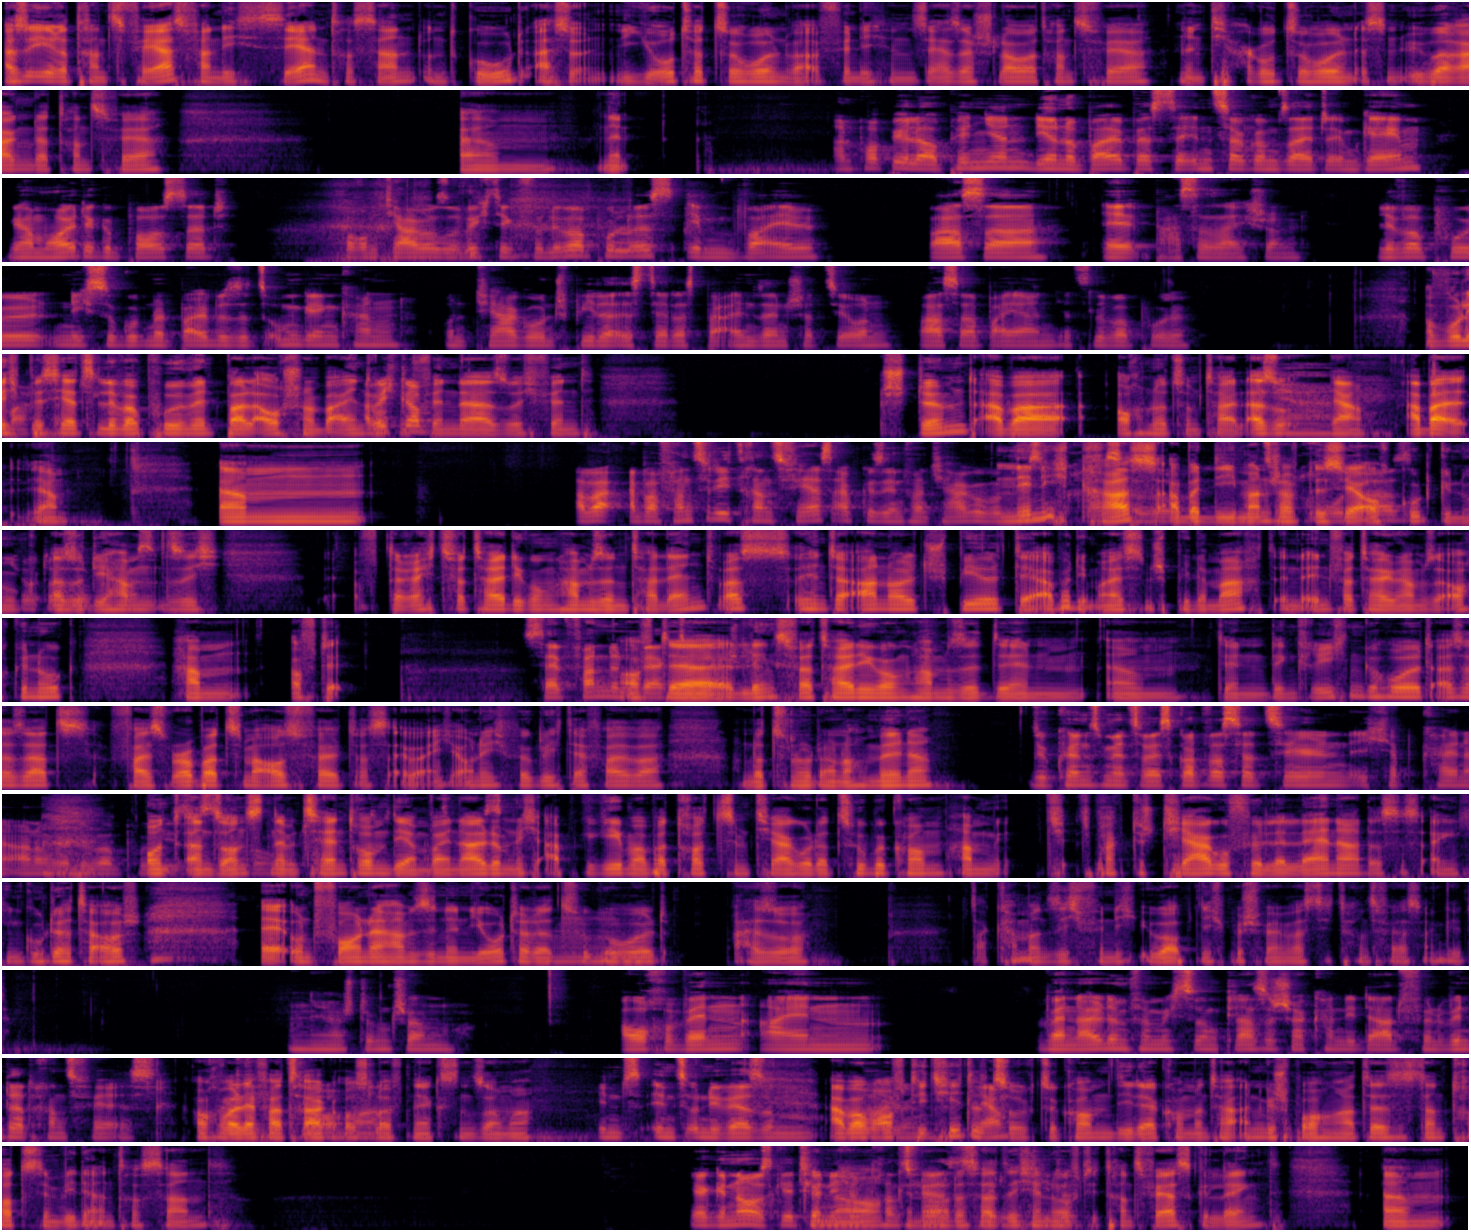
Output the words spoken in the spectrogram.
Also ihre Transfers fand ich sehr interessant und gut. Also einen Jota zu holen war, finde ich, ein sehr, sehr schlauer Transfer. Einen Thiago zu holen ist ein überragender Transfer. Ähm, einen, Unpopular Opinion, Lionel Ball, beste Instagram-Seite im Game. Wir haben heute gepostet, warum Thiago so wichtig für Liverpool ist, eben weil Barca, äh, Barca sag ich schon, Liverpool nicht so gut mit Ballbesitz umgehen kann und Thiago ein Spieler ist, der das bei allen seinen Stationen, Barca, Bayern, jetzt Liverpool. Obwohl ich bis jetzt Liverpool mit Ball auch schon beeindruckend glaub- finde. Also ich finde, stimmt, aber auch nur zum Teil. Also Ja. ja, aber ja. Ähm, Aber, aber fandst du die Transfers, abgesehen von Thiago, wirklich Nee, nicht krass, Also, aber die Mannschaft ist ja auch gut genug. Jota Also so die haben krass? sich auf der Rechtsverteidigung haben sie ein Talent, was hinter Arnold spielt, der aber die meisten Spiele macht. In der Innenverteidigung haben sie auch genug. Haben auf der, Sepp Vandenberg auf der. Linksverteidigung haben sie den, ähm, den, den Griechen geholt als Ersatz, falls Roberts mal ausfällt, was aber eigentlich auch nicht wirklich der Fall war. Und dazu nur auch noch Milner. Du könntest mir jetzt weiß Gott was erzählen. Ich habe keine Ahnung, wer Liverpool Und ansonsten im. Zentrum, die haben Weinaldum nicht abgegeben, aber trotzdem Thiago dazu bekommen, haben praktisch Thiago für Lelena, das ist eigentlich ein guter Tausch. Äh, und vorne haben sie einen Jota dazu Mhm. geholt. Also da kann man sich, finde ich, überhaupt nicht beschweren, was die Transfers angeht. Ja, stimmt schon. Auch wenn ein Wijnaldum für mich so ein klassischer Kandidat für einen Wintertransfer ist. Auch weil der die Vertrag ausläuft nächsten Sommer. Ins, ins Universum. Aber um auf die. Titel ja? zurückzukommen, die der Kommentar angesprochen hatte, ist es dann trotzdem wieder interessant. Ja, genau, es geht hier nicht um Genau, Transfers. genau, das hat sich ja nur auf die Transfers gelenkt. Ähm,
